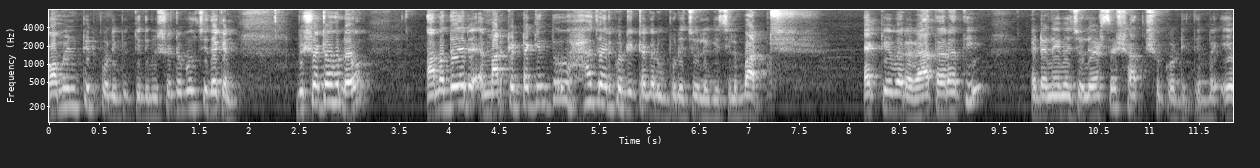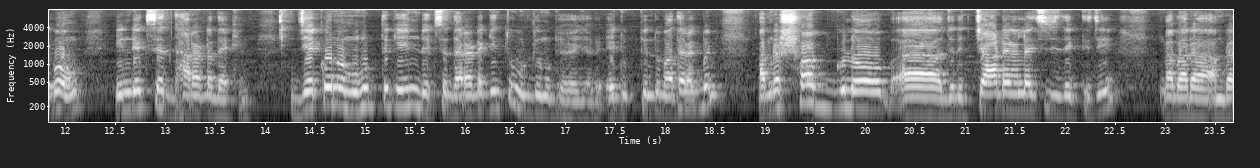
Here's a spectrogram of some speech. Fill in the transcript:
কমেন্টের পরিপ্রেক্ষিতে বিষয়টা বলছি। দেখেন, বিষয়টা হলো, আমাদের মার্কেটটা কিন্তু হাজার কোটি টাকার উপরে চলে গেছিল বাট একেবারে রাতারাতি এটা নেমে চলে আসছে সাতশো কোটিতে। এবং ইন্ডেক্সের ধারাটা দেখেন, যে কোনো মুহূর্ত থেকে ইন্ডেক্সের ধারাটা কিন্তু ঊর্ধ্বমুখী হয়ে যাবে। এটুকু কিন্তু মাথায় রাখবেন, আমরা সবগুলো যদি চার্ট অ্যানালাইসিস দেখতেছি, আবার আমরা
